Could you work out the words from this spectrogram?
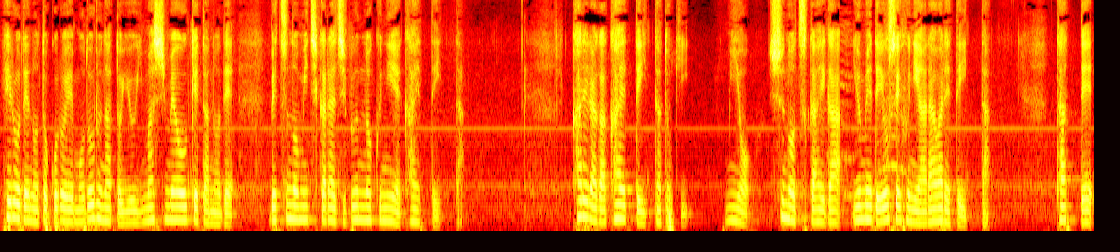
ヘロデのところへ戻るなという戒めを受けたので別の道から自分の国へ帰っていった彼らが帰っていった時見よ主の使いが夢でヨセフに現れていった立って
